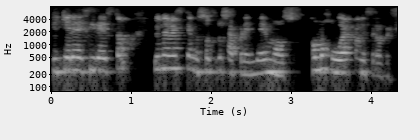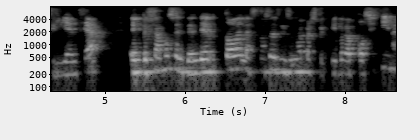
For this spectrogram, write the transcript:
¿Qué quiere decir esto? Que una vez que nosotros aprendemos cómo jugar con nuestra resiliencia, empezamos a entender todas las cosas desde una perspectiva positiva.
